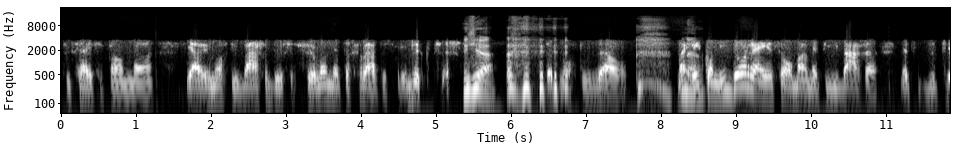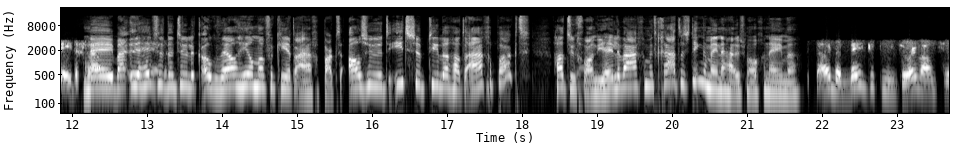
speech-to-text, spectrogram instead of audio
toen zei ze van, eh, ja, u mag die wagen dus vullen met de gratis producten. Ja. Dat mocht dus wel. Maar Nou. ik kon niet doorrijden zomaar met die wagen, met de tweede gratis. Nee, maar u heeft het natuurlijk ook wel helemaal verkeerd aangepakt. Als u het iets subtieler had aangepakt... had u gewoon die hele wagen met gratis dingen mee naar huis mogen nemen. Nou, dat denk ik niet hoor, want eh,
